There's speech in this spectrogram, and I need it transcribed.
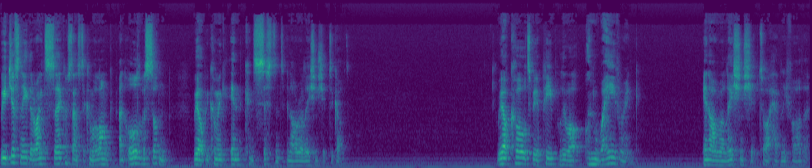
We just need the right circumstance to come along, and all of a sudden, we are becoming inconsistent in our relationship to God. We are called to be a people who are unwavering in our relationship to our Heavenly Father,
